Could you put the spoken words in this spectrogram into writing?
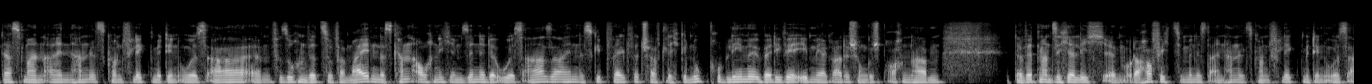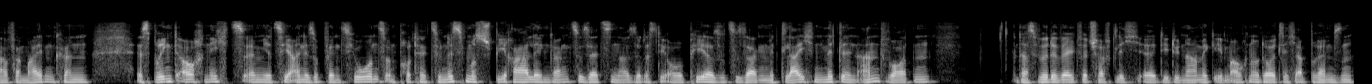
dass man einen Handelskonflikt mit den USA ähm, versuchen wird zu vermeiden. Das kann auch nicht im Sinne der USA sein. Es gibt weltwirtschaftlich genug Probleme, über die wir eben ja gerade schon gesprochen haben. Da wird man sicherlich ähm, oder hoffe ich zumindest einen Handelskonflikt mit den USA vermeiden können. Es bringt auch nichts, ähm, jetzt hier eine Subventions- und Protektionismusspirale in Gang zu setzen, also dass die Europäer sozusagen mit gleichen Mitteln antworten Das würde weltwirtschaftlich äh, die Dynamik eben auch nur deutlich abbremsen.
